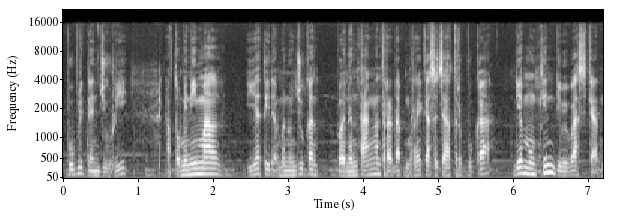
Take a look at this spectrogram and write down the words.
publik dan juri, atau minimal ia tidak menunjukkan penentangan terhadap mereka secara terbuka, dia mungkin dibebaskan.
